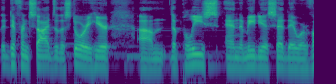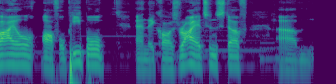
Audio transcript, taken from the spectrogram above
the different sides of the story here. Um, the police and the media said they were vile, awful people, and they caused riots and stuff. Um,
